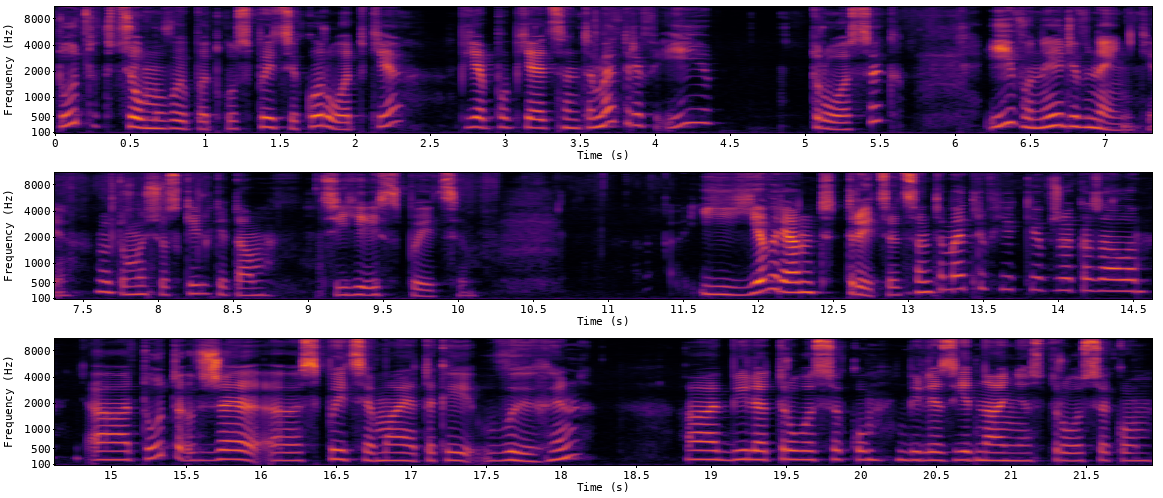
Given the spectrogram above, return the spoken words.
Тут в цьому випадку спиці короткі, по 5 см і тросик, і вони рівненькі, ну, тому що скільки там цієї спиці. І є варіант 30 см, як я вже казала. Тут вже е, спиця має такий вигин біля тросику, біля з'єднання з тросиком.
